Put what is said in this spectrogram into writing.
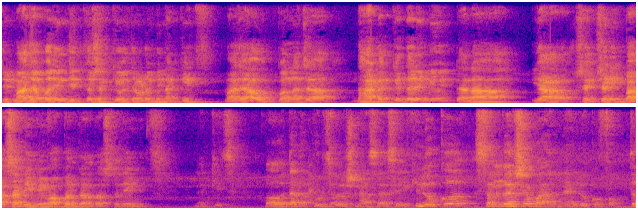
जे माझ्यापर्यंत जितकं शक्य होईल तेवढं मी नक्कीच माझ्या उत्पन्नाच्या दहा टक्के तरी मी त्यांना या शैक्षणिक बा- साठी मी वापर करत असतो नेहमीच. नक्कीच. दादा पुढचा प्रश्न असा असेल की लोक संघर्ष पाहत नाही लोक फक्त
